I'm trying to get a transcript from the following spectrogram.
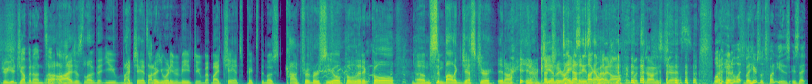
Drew, you're jumping on something. Oh, I just love that you, by chance, I know you weren't even meaning to, but by chance picked the most controversial political um, symbolic gesture in our in our country Jim right now takes to his talk helmet about. off and puts it on his chest. well, but you know what? But here's what's funny is is that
